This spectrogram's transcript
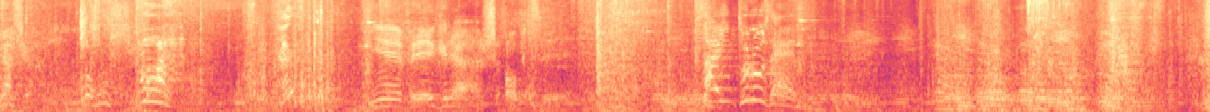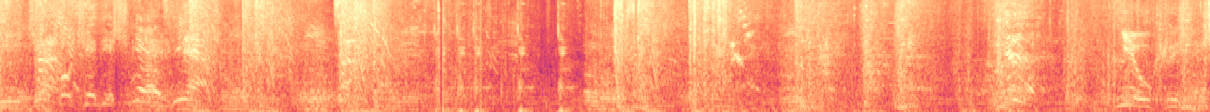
Bracia, pomóżcie! Nie wygrasz, obcy. Za intruzem! Idzie po ciebie śmierć! Nie ukryjesz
